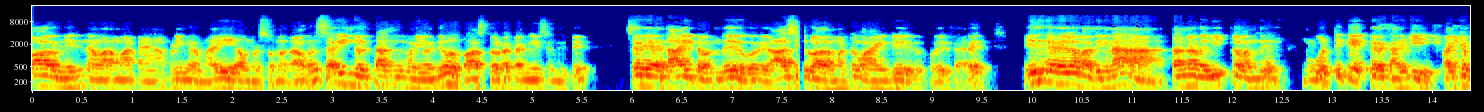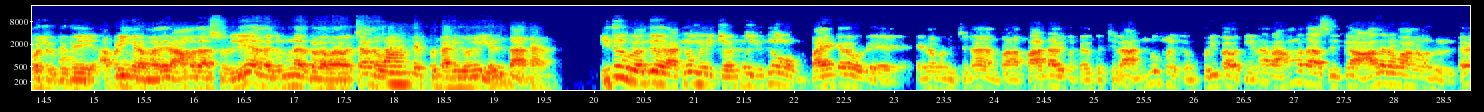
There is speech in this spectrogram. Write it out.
அப்பாவை மீறி நான் வரமாட்டேன் அப்படிங்கிற மாதிரி அவங்க சொன்னதாக சரின்னு சொல்லிட்டு அன்புமணி வந்து ஒரு பாசத்தோட கண்ணீர் செஞ்சுட்டு சரி தாய்கிட்ட வந்து ஒரு ஆசீர்வாதம் மட்டும் வாங்கிட்டு போயிருக்காரு. இதுக்கடையில பாத்தீங்கன்னா தன்னோட வீட்டுல வந்து ஒட்டு கேட்கிற கருவி வைக்கப்பட்டிருக்குது அப்படிங்கிற மாதிரி ராமதாஸ் சொல்லி அந்த நிபுணர்களை வர வச்சு அந்த ஒட்டு கேட்பு கருவிகளும் எடுத்தாங்க. இது வந்து அன்புமணிக்கு வந்து இன்னும் பயங்கர ஒரு என்ன பண்ணுச்சுன்னா பாட்டாளி மக்கள் கட்சியில அன்புமணி குறிப்பா பாத்தீங்கன்னா ராமதாஸுக்கு ஆதரவானவர்கள்ட்ட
